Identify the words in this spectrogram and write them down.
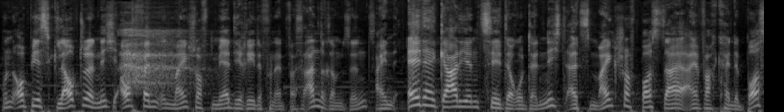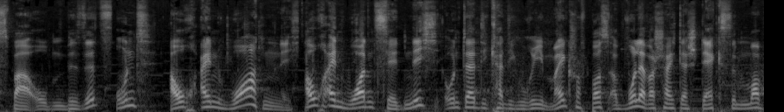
Und ob ihr es glaubt oder nicht, auch wenn in Minecraft mehr die Rede von etwas anderem sind, ein Elder Guardian zählt darunter nicht als Minecraft-Boss, da er einfach keine Bossbar oben besitzt und auch ein Warden nicht. Auch ein Warden zählt nicht unter die Kategorie Minecraft-Boss, obwohl er wahrscheinlich der stärkste Mob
